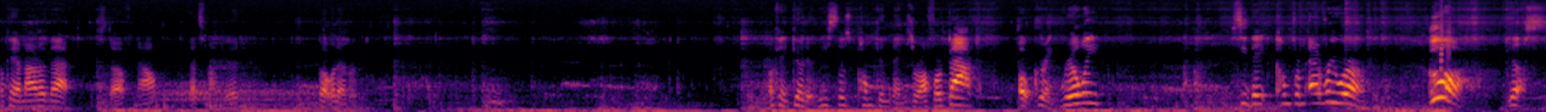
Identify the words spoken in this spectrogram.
Okay, I'm out of that stuff now. That's not good. But whatever. Okay, good. At least those pumpkin things are off our back. Oh, great. Really? See, they come from everywhere. yes.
